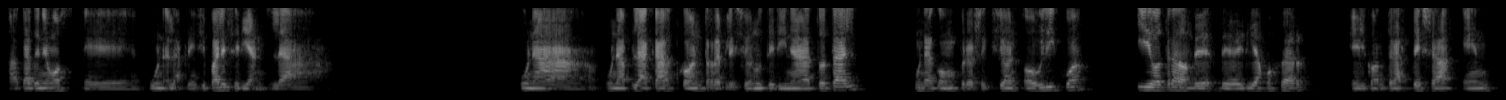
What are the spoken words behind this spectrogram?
Acá tenemos eh, las principales serían la, una, una placa con represión uterina total, una con proyección oblicua y otra donde deberíamos ver el contraste ya en,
